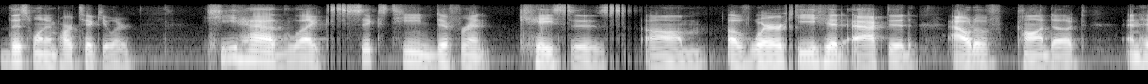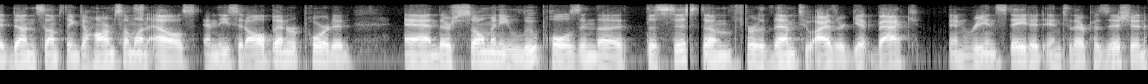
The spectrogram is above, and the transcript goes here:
this one in particular, he had like 16 different cases um, of where he had acted out of conduct and had done something to harm someone else, and these had all been reported. And there's so many loopholes in the the system for them to either get back and reinstated into their position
